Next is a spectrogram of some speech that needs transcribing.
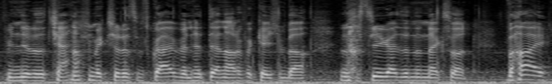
If you're new to the channel make sure to subscribe and hit that notification bell. And i'll see you guys in the next one. Bye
